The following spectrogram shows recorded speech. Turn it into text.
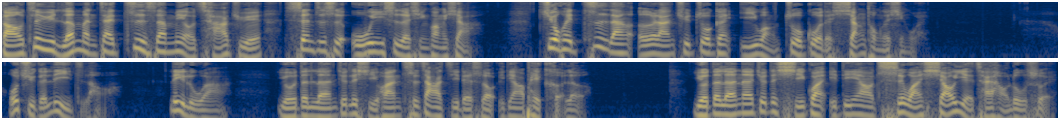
导致于人们在自身没有察觉，甚至是无意识的情况下，就会自然而然去做跟以往做过的相同的行为。我举个例子哈，例如啊，有的人就是喜欢吃炸鸡的时候一定要配可乐，有的人呢就是习惯一定要吃完宵夜才好入睡，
